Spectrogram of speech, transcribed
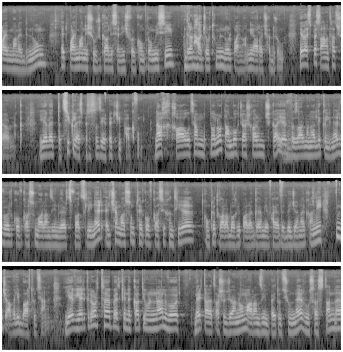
պայման է դնում, այդ պայմանի շուրջ գալիս են ինչ որ կոմպրոմիսի, դրան հաջորդում է նոր պայմանի առաջադրումը։ Եվ այսպես անընդհատ շարունակ։ Եվ այդ ցիկլը, այսպես ասած, երբեք չի փակվում։ Նախ խաղաղության մտնոլորտ ամբողջ աշխարհում չկա եւ զարմանալի կլիներ, որ Կովկասում առանձին վերծված լիներ, ել չեմ ասում, թե Կովկասի խնդիրը կոնկրետ Ղարաբաղի պարագայում եւ հայ-ադրբեջանականի ինչ ավելի բարդության է։ Եվ երկրորդը պետք է նկատի ունենալ, որ մեր տարածաշրջանում առանձին պետություններ, Ռուսաստանը,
